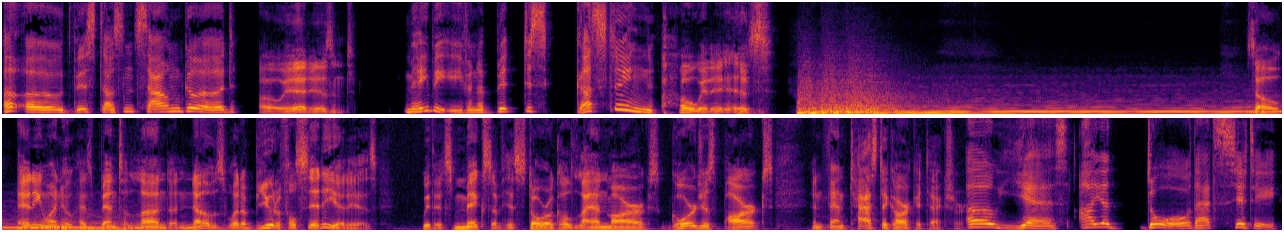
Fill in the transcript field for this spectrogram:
Uh oh, this doesn't sound good. Oh, it isn't. Maybe even a bit disgusting. Oh, it is. So, anyone who has been to London knows what a beautiful city it is, with its mix of historical landmarks, gorgeous parks, and fantastic architecture. Oh, yes, I adore that city.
